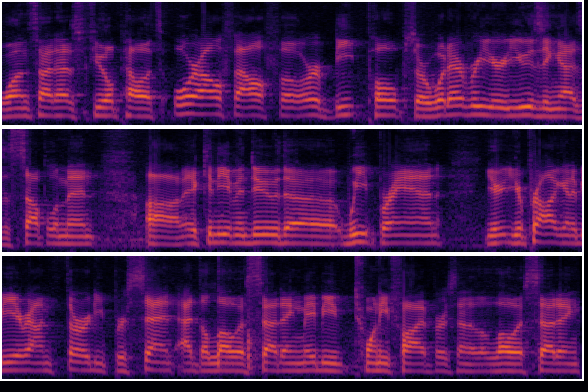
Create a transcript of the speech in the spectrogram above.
one side has fuel pellets or alfalfa or beet pulps or whatever you're using as a supplement. Um, it can even do the wheat bran. You're, you're probably going to be around 30% at the lowest setting, maybe 25% at the lowest setting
